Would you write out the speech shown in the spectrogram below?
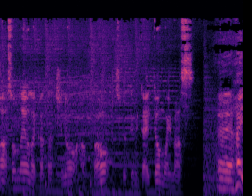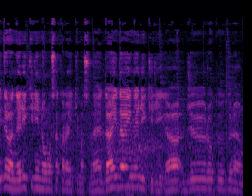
ぱ、あそんなような形の葉っぱを作ってみたいと思います。えー、はいでは練り切りの重さからいきますね。大々練り切りが 16g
